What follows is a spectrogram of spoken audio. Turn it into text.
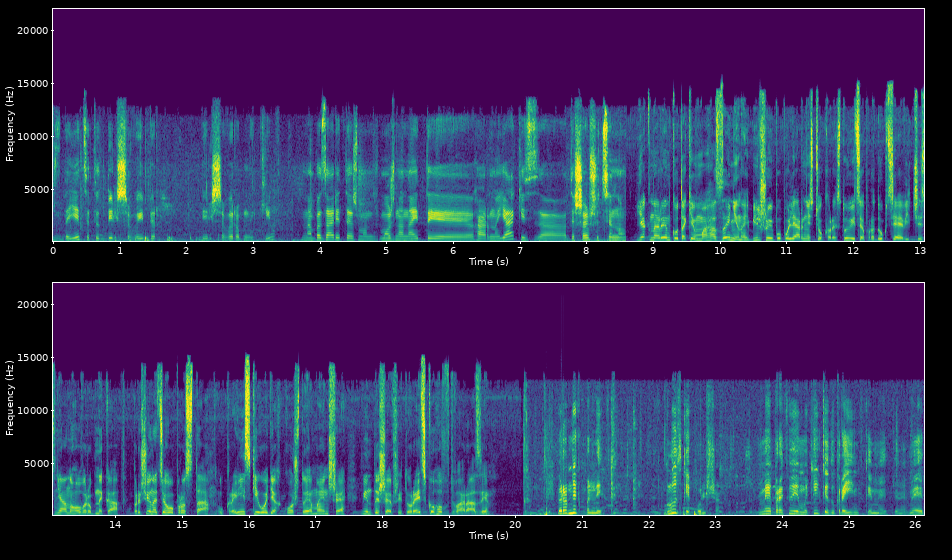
Здається, тут більше вибір, більше виробників. На базарі теж можна знайти гарну якість за дешевшу ціну. Як на ринку, так і в магазині найбільшою популярністю користується продукція вітчизняного виробника. Причина цього проста: український одяг коштує менше. Він дешевший турецького в два рази. Виробник Хмельницький. Блузки Польща. Ми працюємо тільки з українськими. Ми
